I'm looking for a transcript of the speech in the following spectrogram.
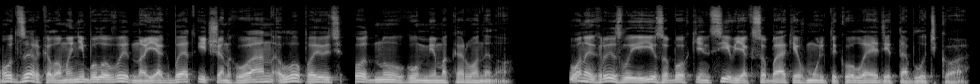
У дзеркало мені було видно, як Бет і Ченгуан лопають одну гуммі макаронину. Вони гризли її з обох кінців, як собаки в мультику Леді та Блудько.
